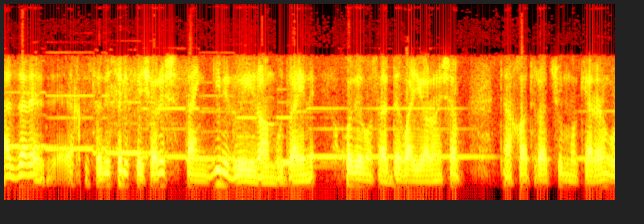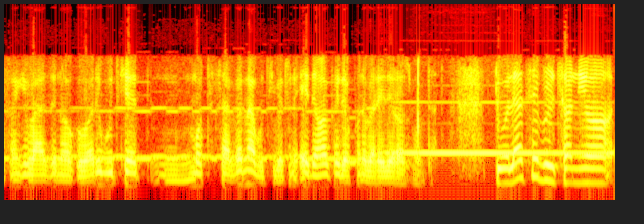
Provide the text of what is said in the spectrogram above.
از نظر اقتصادی خیلی فشارش سنگینی روی ایران بود و این خود مصدق و یارانش هم در خاطراتشون مکررن گفتن که وضع ناگواری بود که متصور نبود که بتونه ادامه پیدا کنه برای دراز مدت. دولت بریتانیا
